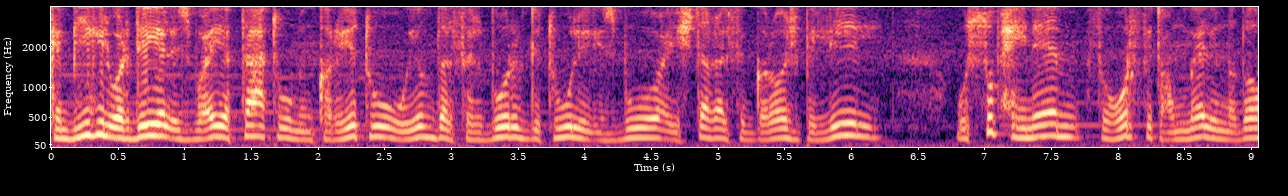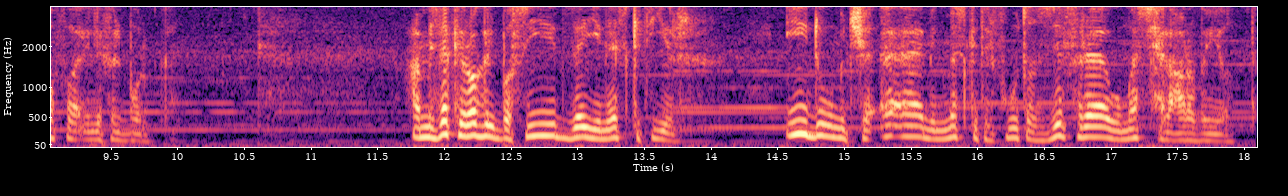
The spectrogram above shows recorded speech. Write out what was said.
كان بيجي الوردية الأسبوعية بتاعته من قريته ويفضل في البرج طول الأسبوع يشتغل في الجراج بالليل والصبح ينام في غرفة عمال النظافة اللي في البرج. عم زكي راجل بسيط زي ناس كتير إيده متشققة من مسكة الفوطة الزفرة ومسح العربيات.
